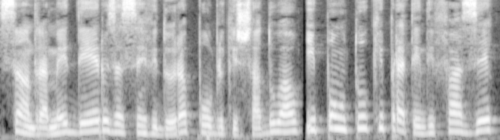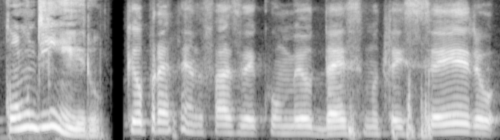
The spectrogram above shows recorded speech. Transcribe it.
Sandra Medeiros é servidora pública estadual e pontua o que pretende fazer com o dinheiro. O que eu pretendo fazer com o meu 13 terceiro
